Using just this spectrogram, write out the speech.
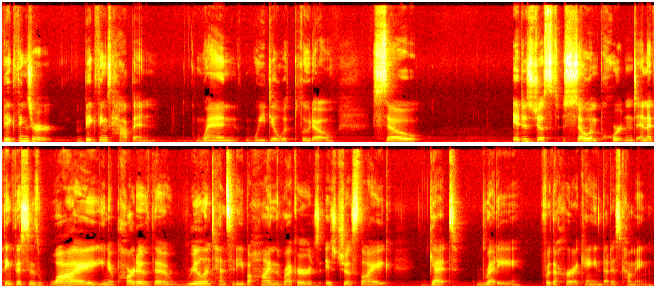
big things are big things happen when we deal with Pluto. So it is just so important. And I think this is why, you know, part of the real intensity behind the records is just like get ready for the hurricane that is coming.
